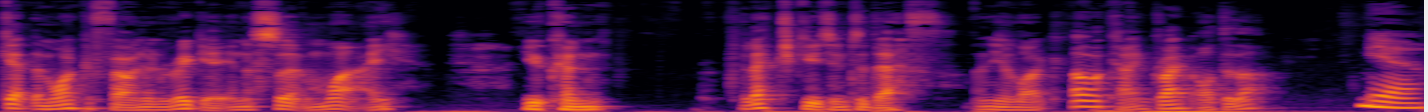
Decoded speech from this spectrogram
get the microphone and rig it in a certain way, you can electrocute him to death. And you're like, oh, okay, great, I'll do that. Yeah.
